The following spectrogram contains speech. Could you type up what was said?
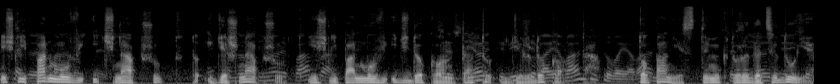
Jeśli Pan mówi idź naprzód, to idziesz naprzód. Jeśli Pan mówi idź do kąta, to idziesz do kąta. To Pan jest tym, który decyduje.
